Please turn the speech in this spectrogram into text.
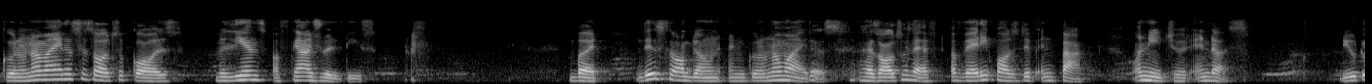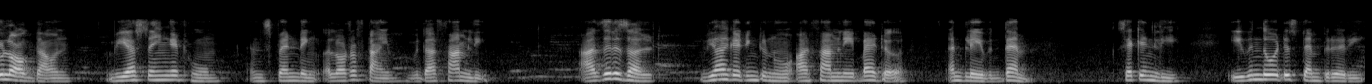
Coronavirus has also caused millions of casualties. but this lockdown and coronavirus has also left a very positive impact on nature and us. Due to lockdown, we are staying at home and spending a lot of time with our family. As a result, we are getting to know our family better and play with them. Secondly, even though it is temporary,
